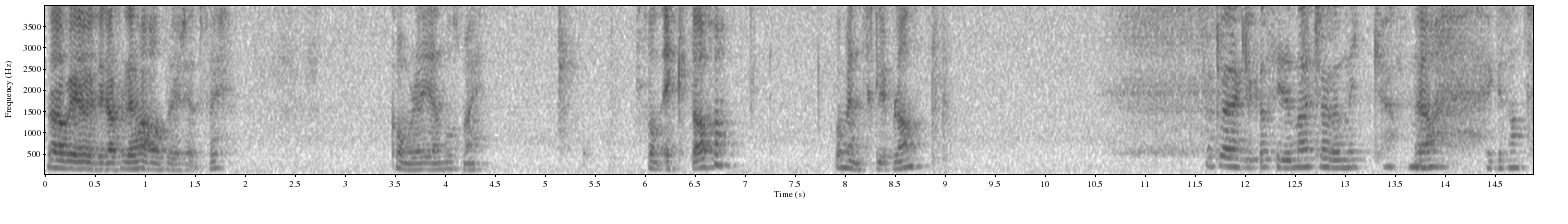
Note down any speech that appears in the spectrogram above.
Da blir jeg veldig glad, for det har aldri skjedd før. Kommer det igjen hos meg. Sånn ekte, altså. På menneskelig plan. Jeg klarer egentlig ikke å si det, men jeg klarer å nikke. Mm. Ja, ikke sant?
